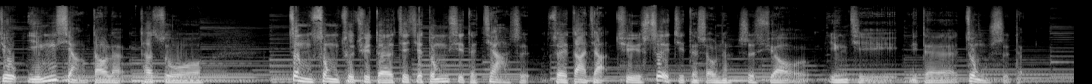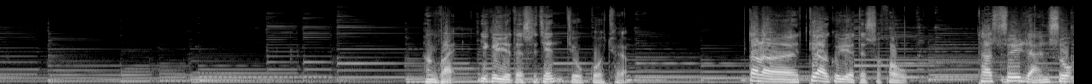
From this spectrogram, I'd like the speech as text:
就影响到了他所。赠送出去的这些东西的价值，所以大家去设计的时候呢，是需要引起你的重视的。很快，一个月的时间就过去了。到了第二个月的时候，他虽然说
